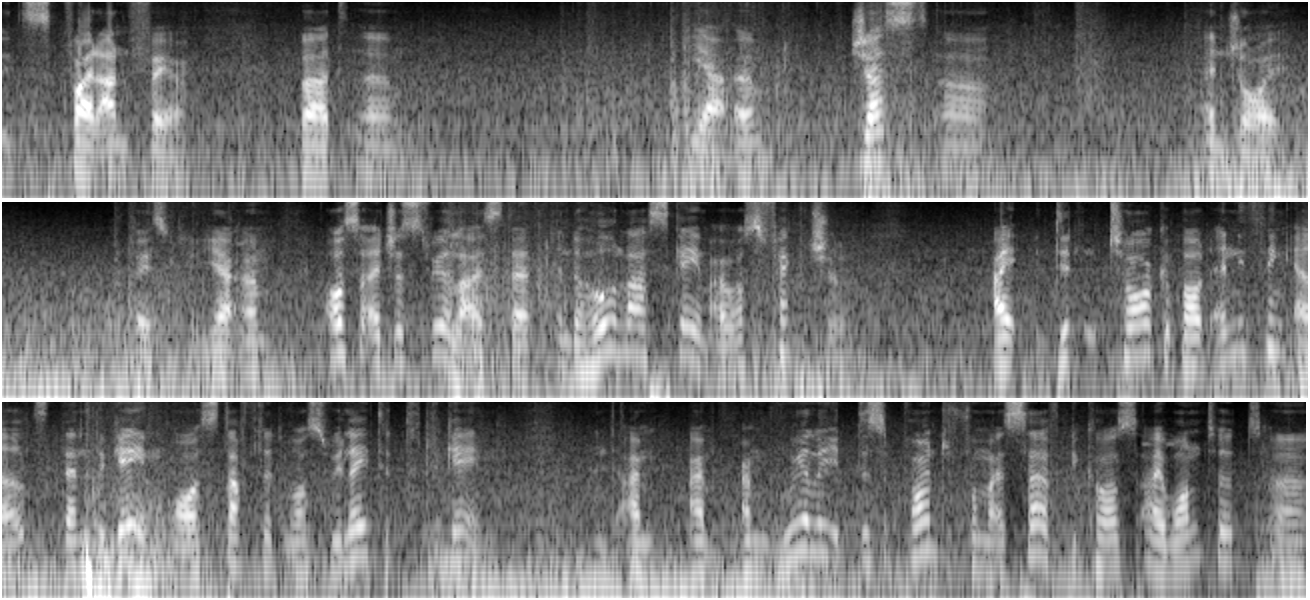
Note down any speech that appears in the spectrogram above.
it's quite unfair, but um, yeah, um, just uh, enjoy, basically. Yeah, um, also I just realized that in the whole last game I was factual. I didn't talk about anything else than the game or stuff that was related to the game. And I'm I'm I'm really disappointed for myself because I wanted uh,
